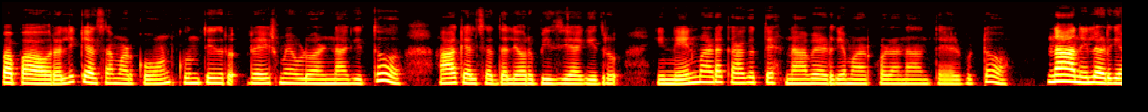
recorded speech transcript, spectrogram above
ಪಾಪ ಅವರಲ್ಲಿ ಕೆಲಸ ಮಾಡ್ಕೊಂಡು ಕುಂತಿದ್ರು. ರೇಷ್ಮೆ ಹುಳು ಹಣ್ಣಾಗಿತ್ತು, ಆ ಕೆಲಸದಲ್ಲಿ ಅವರು ಬ್ಯುಸಿಯಾಗಿದ್ದರು ಇನ್ನೇನು ಮಾಡೋಕ್ಕಾಗುತ್ತೆ? ನಾವೇ ಅಡುಗೆ ಮಾಡ್ಕೊಳ್ಳೋಣ ಅಂತ ಹೇಳ್ಬಿಟ್ಟು ನಾನಿಲ್ಲಿ ಅಡುಗೆ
